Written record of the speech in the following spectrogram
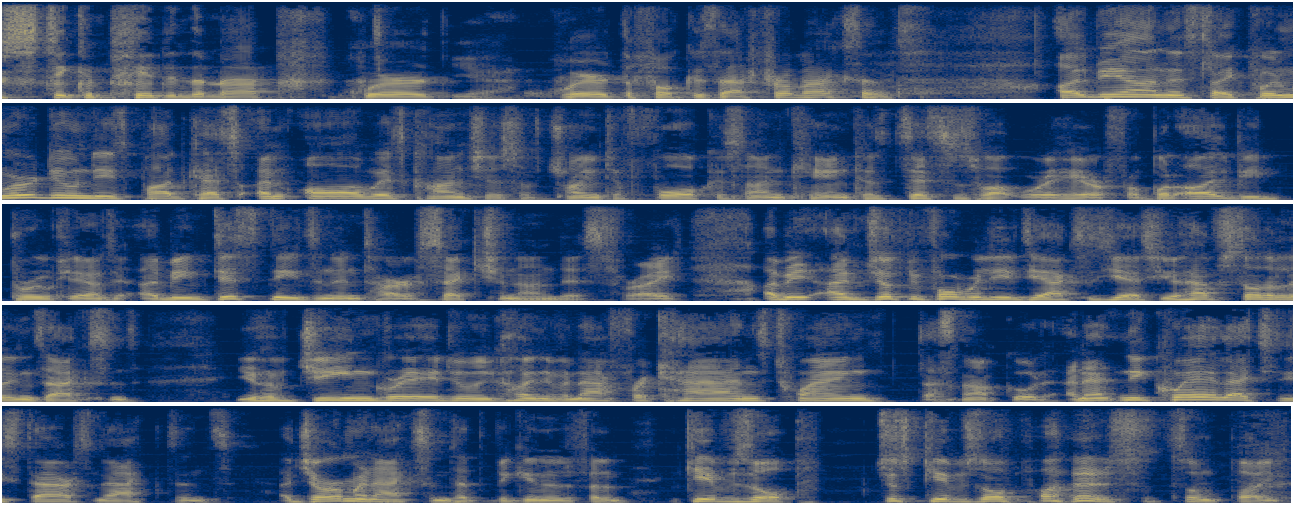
stick a pin in the map. Where Yeah. where the fuck is that from? Accent. I'll be honest, like when we're doing these podcasts, I'm always conscious of trying to focus on Caine because this is what we're here for. But I'll be brutally honest. I mean, this needs an entire section on this, right? I mean, I'm just before we leave the accents, yes, you have Sutherland's accent. You have Jean Grey doing kind of an Afrikaans twang. That's not good. And Anthony Quayle actually starts an accent, a German accent at the beginning of the film, gives up, just gives up on it at some point.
